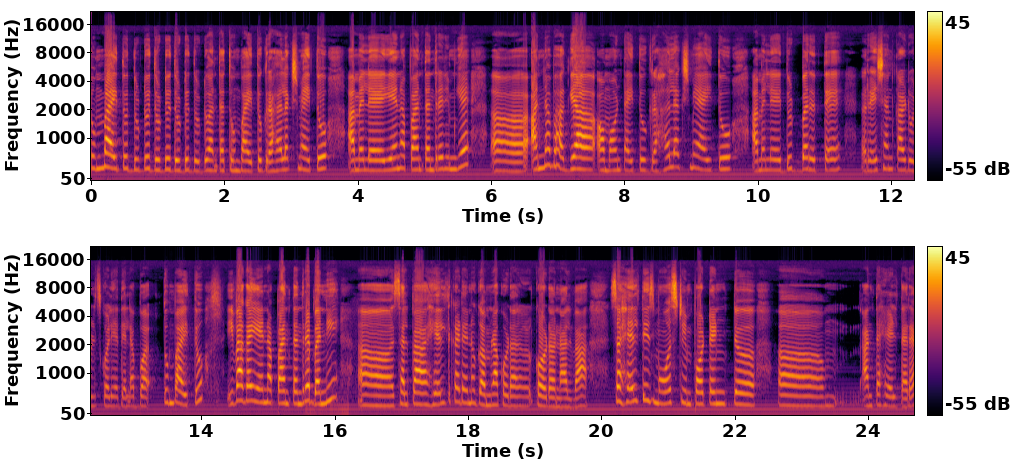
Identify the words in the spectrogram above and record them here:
ತುಂಬ ಆಯಿತು. ದುಡ್ಡು ದುಡ್ಡು ದುಡ್ಡು ದುಡ್ಡು ಅಂತ ತುಂಬ ಆಯಿತು. ಗೃಹಲಕ್ಷ್ಮಿ ಆಯಿತು. ಆಮೇಲೆ ಏನಪ್ಪ ಅಂತಂದರೆ ನಿಮಗೆ ಅನ್ನಭಾಗ್ಯ ಅಮೌಂಟ್ ಆಯಿತು. ಗೃಹಲಕ್ಷ್ಮಿ ಆಯಿತು. ಆಮೇಲೆ ದುಡ್ಡು ಬರುತ್ತೆ. ರೇಷನ್ ಕಾರ್ಡ್ ಉಳಿಸ್ಕೊಳ್ಳಿ, ಅದೆಲ್ಲ ಬ, ತುಂಬ ಆಯಿತು. ಇವಾಗ ಏನಪ್ಪ ಅಂತಂದರೆ ಬನ್ನಿ ಸ್ವಲ್ಪ ಹೆಲ್ತ್ ಕಡೆನೂ ಗಮನ ಕೊಡ, ಕೊಡೋಣ ಅಲ್ವಾ? So health is most important ಅಂತ ಹೇಳ್ತಾರೆ.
